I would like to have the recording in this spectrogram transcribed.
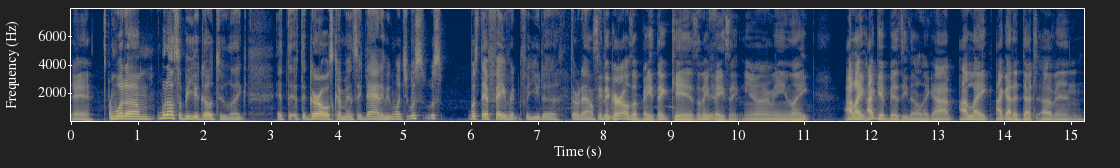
Yeah. What um what else would be your go to? Like if the if the girls come in and say, Daddy, we want you what's what's what's their favorite for you to throw down See, for the them? girls are basic. They kids, so they Yeah. basic. You know what I mean? Like, I like. I get busy though. Like, I I like. I got a Dutch oven.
